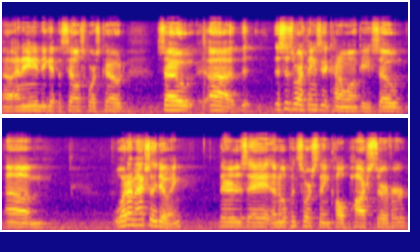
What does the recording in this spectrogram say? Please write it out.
uh, and I need to get the Salesforce code. So uh, th- this is where things get kind of wonky. So um, what I'm actually doing, there's a, an open source thing called Posh Server,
